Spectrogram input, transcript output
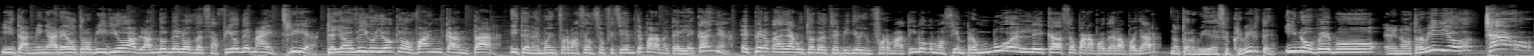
Y también haré otro vídeo hablando de los desafíos de maestría, que ya os digo yo que os va a encantar y tenemos información suficiente para meterle caña. Espero que os haya gustado este vídeo informativo, como siempre un buen likeazo para poder apoyar. No te olvides de suscribirte. Y nos vemos en otro vídeo. ¡Chao!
